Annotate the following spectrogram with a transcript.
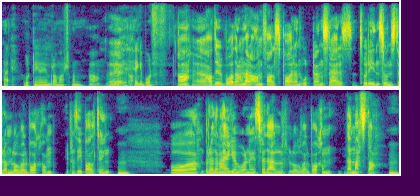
nej, Orten gör ju en bra match men ja, ja. Häggeborn. ja, jag hade ju båda de där anfallsparen. Ortens där Torin Sundström låg väl bakom i princip allting. Mm. Och bröderna Häggeborn i Svedell låg väl bakom det mesta. Mm.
